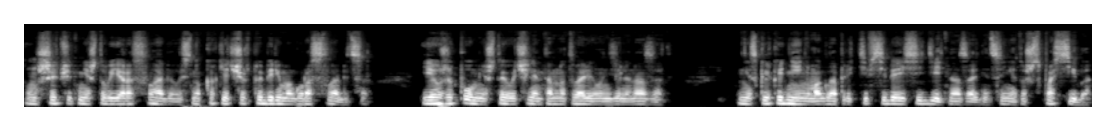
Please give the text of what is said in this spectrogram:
Он шепчет мне, чтобы я расслабилась, но как я, черт побери, могу расслабиться? Я уже помню, что его член там натворил неделю назад. Несколько дней не могла прийти в себя и сидеть на заднице. Нет уж, спасибо.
